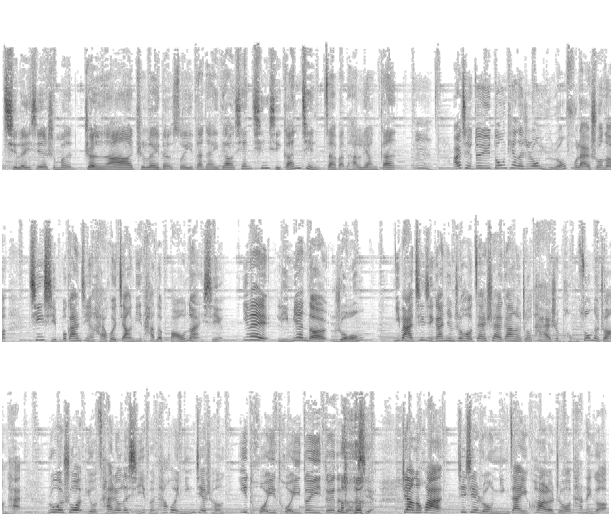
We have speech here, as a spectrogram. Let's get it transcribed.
起了一些什么疹啊之类的，所以大家一定要先清洗干净，再把它晾干。嗯，而且对于冬天的这种羽绒服来说呢，清洗不干净还会降低它的保暖性，因为里面的绒，你把清洗干净之后再晒干了之后，它还是蓬松的状态。如果说有残留的洗衣粉，它会凝结成一坨一坨、一堆一堆的东西。这样的话，这些绒凝在一块儿了之后，它那个。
